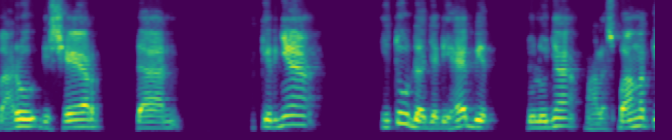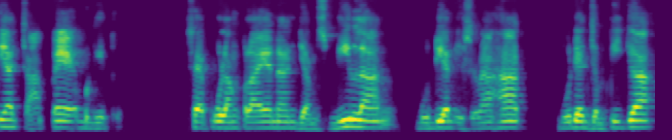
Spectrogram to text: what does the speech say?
baru di-share dan akhirnya itu udah jadi habit. Dulunya males banget ya, capek begitu. Saya pulang pelayanan jam 9, kemudian istirahat, kemudian jam 3,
